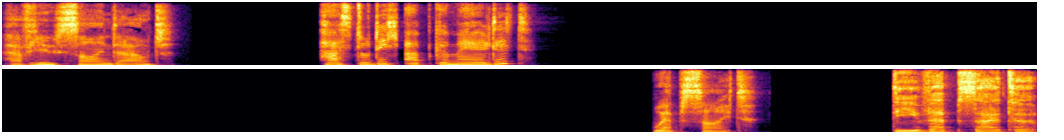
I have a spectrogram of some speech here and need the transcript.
Have you signed out? Hast du dich abgemeldet? Website. Die Webseite.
